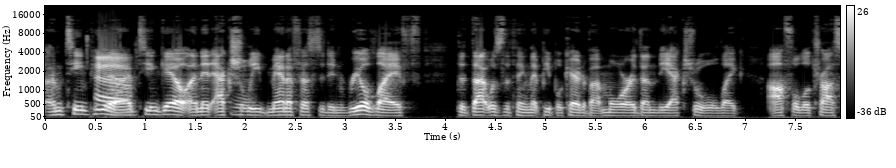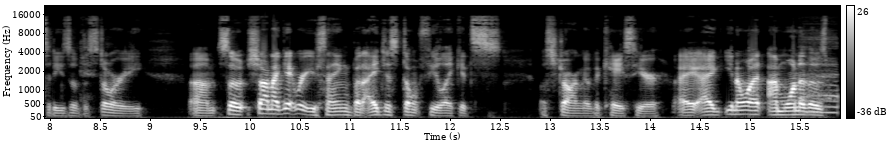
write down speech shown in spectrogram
I'm Team Peeta. Oh. I'm Team Gale, and it actually manifested in real life that that was the thing that people cared about more than the actual like awful atrocities of the story. Um, so Sean, I get what you're saying, but I just don't feel like it's a strong of a case here. I, I you know what? I'm one of those.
